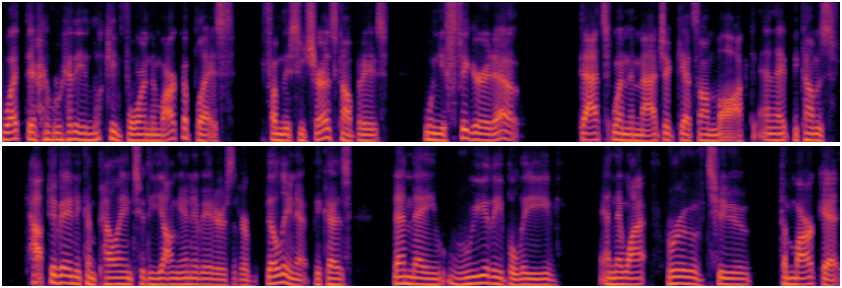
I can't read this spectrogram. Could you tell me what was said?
what they're really looking for in the marketplace from these insurance companies, when you figure it out, that's when the magic gets unlocked and it becomes captivating and compelling to the young innovators that are building it because then they really believe and they want to prove to the market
